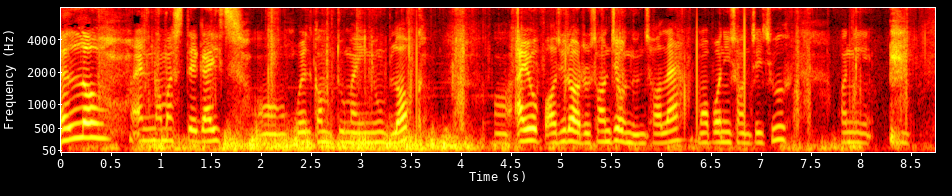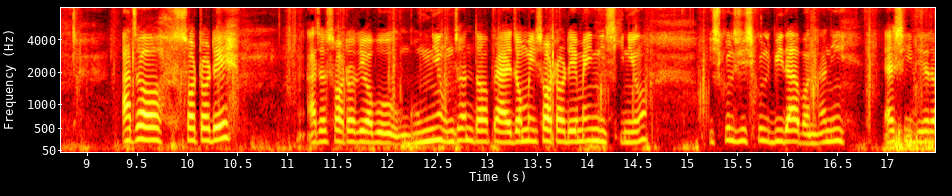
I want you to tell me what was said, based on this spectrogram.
हेलो एन्ड नमस्ते guys welcome to my new blog I hope हजुरहरू सन्चै हुनुहुन्छ होला। म पनि सन्चै छु। अनि आज सटरडे आज सटरडे अब घुम्ने हुन्छ नि त। प्रायः जम्मै सटरडेमै निस्किने हो। स्कुल सिस्कुल बिदा भन्दा नि एसी दिएर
